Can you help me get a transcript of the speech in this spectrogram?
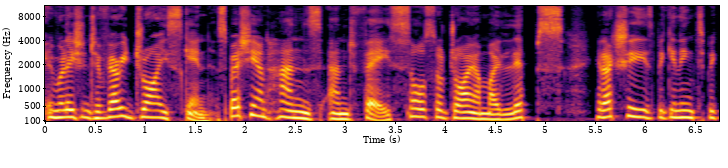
in relation to very dry skin, especially on hands and face, also dry on my lips. It actually is beginning to be,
